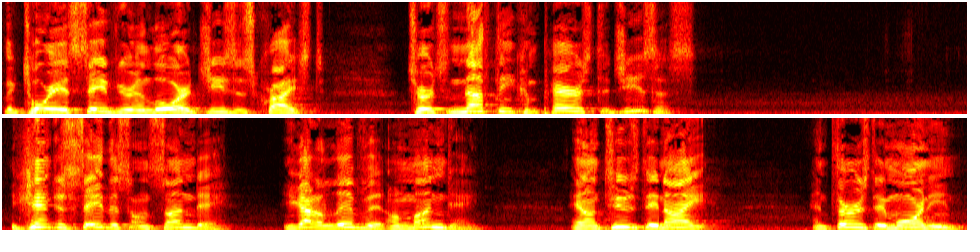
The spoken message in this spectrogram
victorious Savior and Lord, Jesus Christ. Church, nothing compares to Jesus. You can't just say this on Sunday. You got to live it on Monday and on Tuesday night and Thursday morning.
